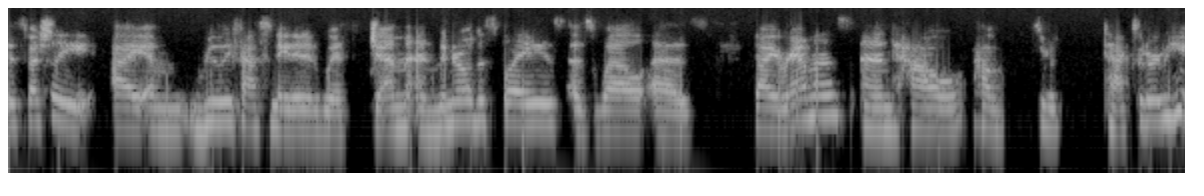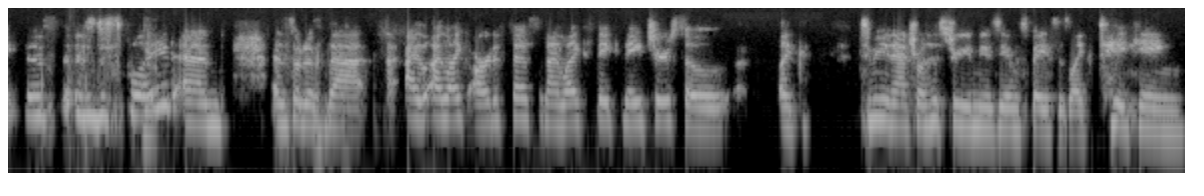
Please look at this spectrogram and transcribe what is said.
especially I am really fascinated with gem and mineral displays as well as dioramas and how how sort of taxidermy is, is displayed yeah. and and sort of that I, I like artifice and I like fake nature. So like to me, a natural history museum space is like taking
